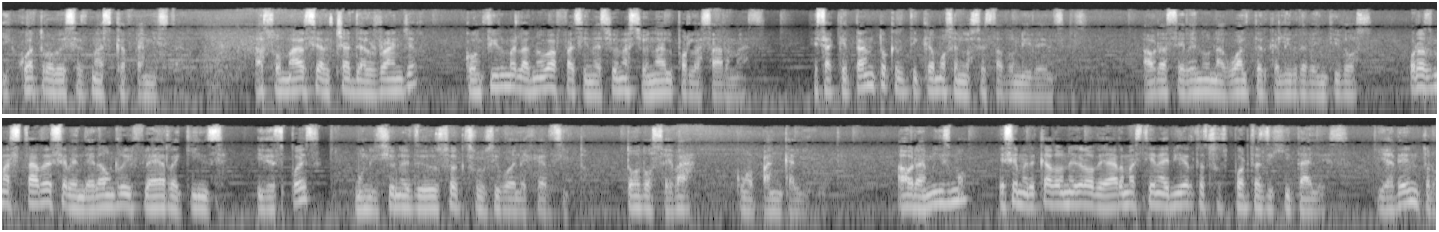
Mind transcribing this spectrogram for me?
y cuatro veces más que Afganistán. Asomarse al chat del Ranger confirma la nueva fascinación nacional por las armas, esa que tanto criticamos en los estadounidenses. Ahora se vende una Walter calibre 22. Horas más tarde se venderá un rifle R-15 y después municiones de uso exclusivo del ejército. Todo se va como pan caliente. Ahora mismo, ese mercado negro de armas tiene abiertas sus puertas digitales y adentro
